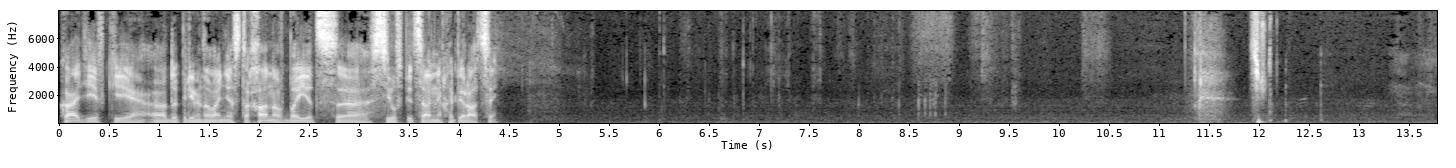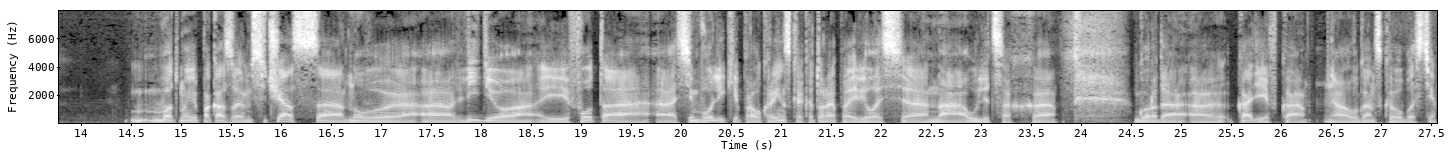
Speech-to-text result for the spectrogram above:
Кадиевки э, до переименования Стаханов, боец э, сил специальных операций. Вот мы показываем сейчас новое видео и фото символики проукраинской, которая появилась на улицах города Кадиевка Луганской области.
